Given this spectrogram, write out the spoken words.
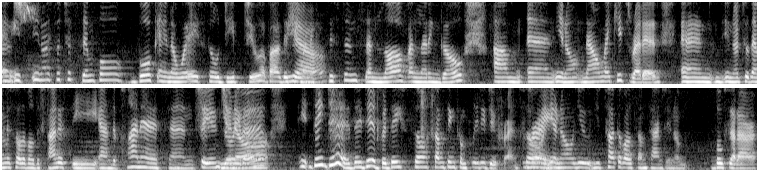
and it's you know it's such a simple book, and in a way so deep too about the human existence and love and letting go. Um, and you know now my kids read it, and you know to them it's all about the fantasy and the planets, and They enjoyed you know, it, they did, they did, but they saw something completely different. So Right. you know, you you talk about sometimes you know books that are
